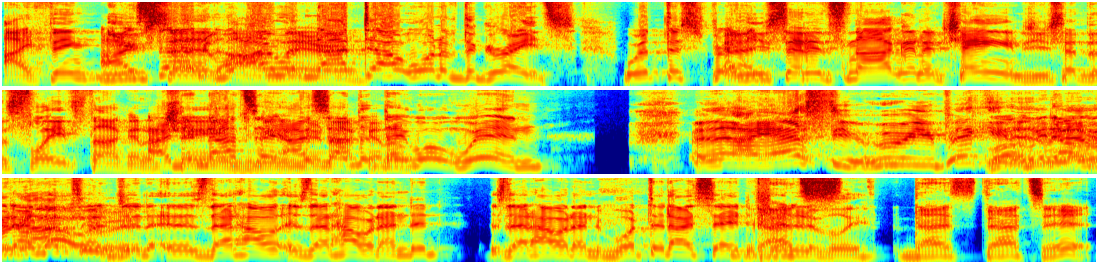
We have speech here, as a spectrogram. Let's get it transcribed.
I think you I said, said I on would there, not doubt one of the greats with the spread. and you said it's not going to change. You said the slate's not going to change. I did not say I said that gonna, they won't win. And then I asked you, who are you picking? Well, we we don't, we don't know. to Did, it. is that how is that how it ended? Is that how it ended? What did I say That's- definitively? That's that's it.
